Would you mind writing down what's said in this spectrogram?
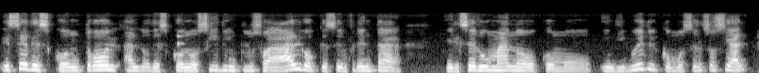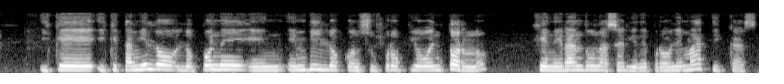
ese descontrol a lo desconocido, incluso a algo que se enfrenta el ser humano como individuo y como ser social, y que, y que también lo, lo pone en, en, vilo con su propio entorno, generando una serie de problemáticas.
